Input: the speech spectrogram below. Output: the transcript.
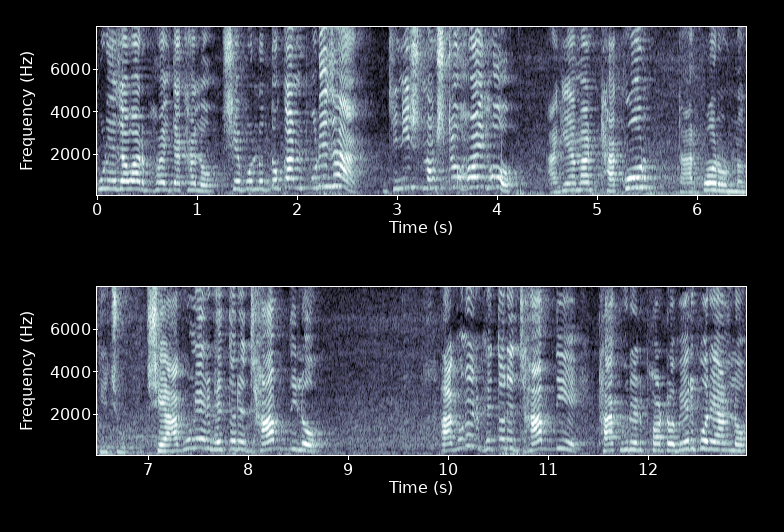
পুড়ে যাওয়ার ভয় দেখাল। সে বলল, দোকান পুড়ে যাক, জিনিস নষ্ট হয় হোক। আগে আমার ঠাকুর, তারপর অন্য কিছু। সে আগুনের ভেতরে ঝাঁপ দিল। আগুনের ভেতরে ঝাঁপ দিয়ে ঠাকুরের ফটো বের করে আনলো।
